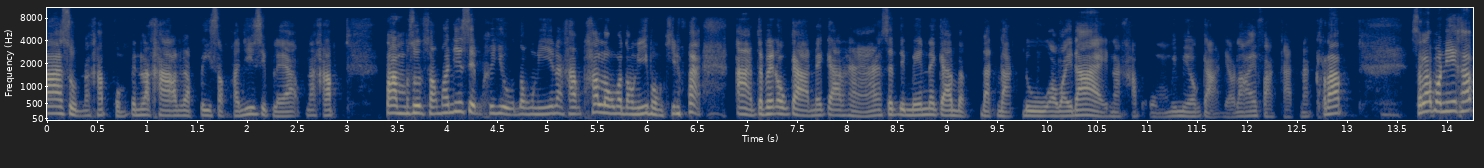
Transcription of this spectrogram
ล่าสุดนะครับผมเป็นราคาระดับปี 2020 แล้วนะครับต่ำสุด 2020 คืออยู่ตรงนี้นะครับ ถ้าลงมาตรงนี้ผมคิดว่าอาจจะเป็นโอกาสในการหาเซนติเมนต์ในการแบบดัก ๆ ดูเอาไว้ได้นะครับผมไม่มีโอกาสเดี๋ยวเล่าให้ฟังกันนะครับสำหรับวันนี้ครับ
